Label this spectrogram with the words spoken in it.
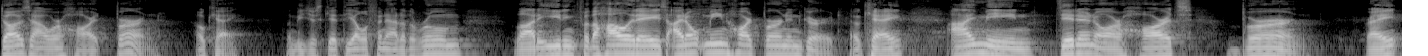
does our heart burn? Okay, let me just get the elephant out of the room. A lot of eating for the holidays. I don't mean heartburn and GERD, okay? I mean, didn't our hearts burn? Right?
